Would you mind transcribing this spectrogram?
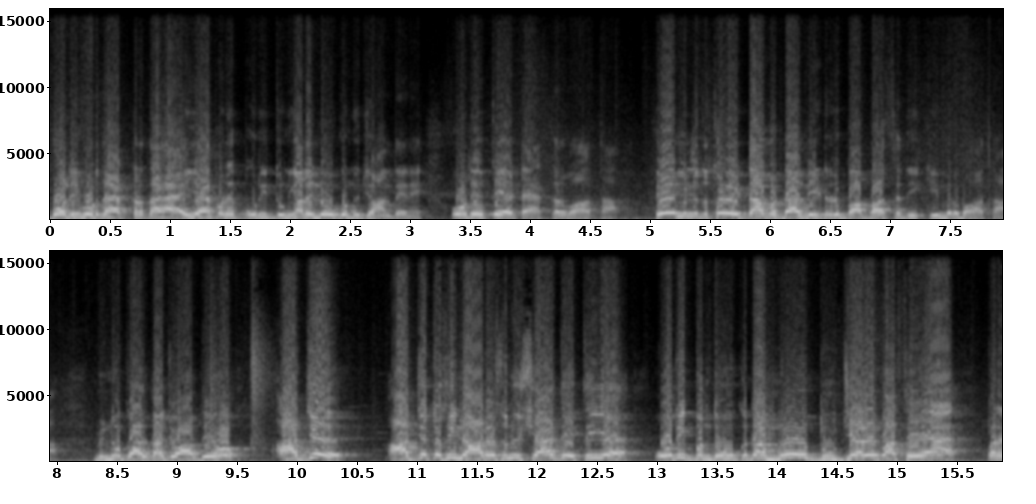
ਬਾਲੀਵੁੱਡ ਦਾ ਐਕਟਰ ਤਾਂ ਹੈ ਹੀ ਹੈ ਪਰ ਪੂਰੀ ਦੁਨੀਆ ਦੇ ਲੋਕ ਉਹਨੂੰ ਜਾਣਦੇ ਨੇ। ਉਹਦੇ ਉੱਤੇ ਅਟੈਕ ਕਰਵਾਤਾ। ਫੇਰ ਮੈਨੂੰ ਦੱਸੋ ਐਡਾ ਵੱਡਾ ਲੀਡਰ ਬਾਬਾ ਸਦੀਕੀ ਮਰਵਾਤਾ। ਮੈਨੂੰ ਗੱਲ ਦਾ ਜਵਾਬ ਦਿਓ ਅੱਜ ਅੱਜ ਤੁਸੀਂ ਲਾਰੈਂਸ ਨੂੰ ਸ਼ਹਿ ਦਿੱਤੀ ਹੈ ਉਹਦੀ ਬੰਦੂਕ ਦਾ ਮੂੰਹ ਦੂਜੇ ਵਾਲੇ ਪਾਸੇ ਹੈ ਪਰ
